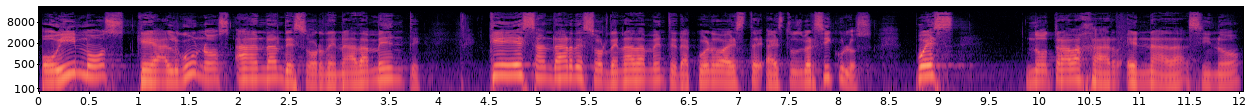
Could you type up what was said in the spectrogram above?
oímos que algunos andan desordenadamente. ¿Qué es andar desordenadamente de acuerdo a, este, a estos versículos? Pues no trabajar en nada, sino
